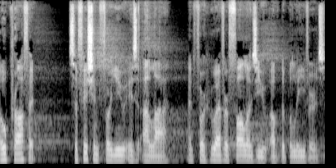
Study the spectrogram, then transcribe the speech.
O Prophet, sufficient for you is Allah and for whoever follows you of the believers.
